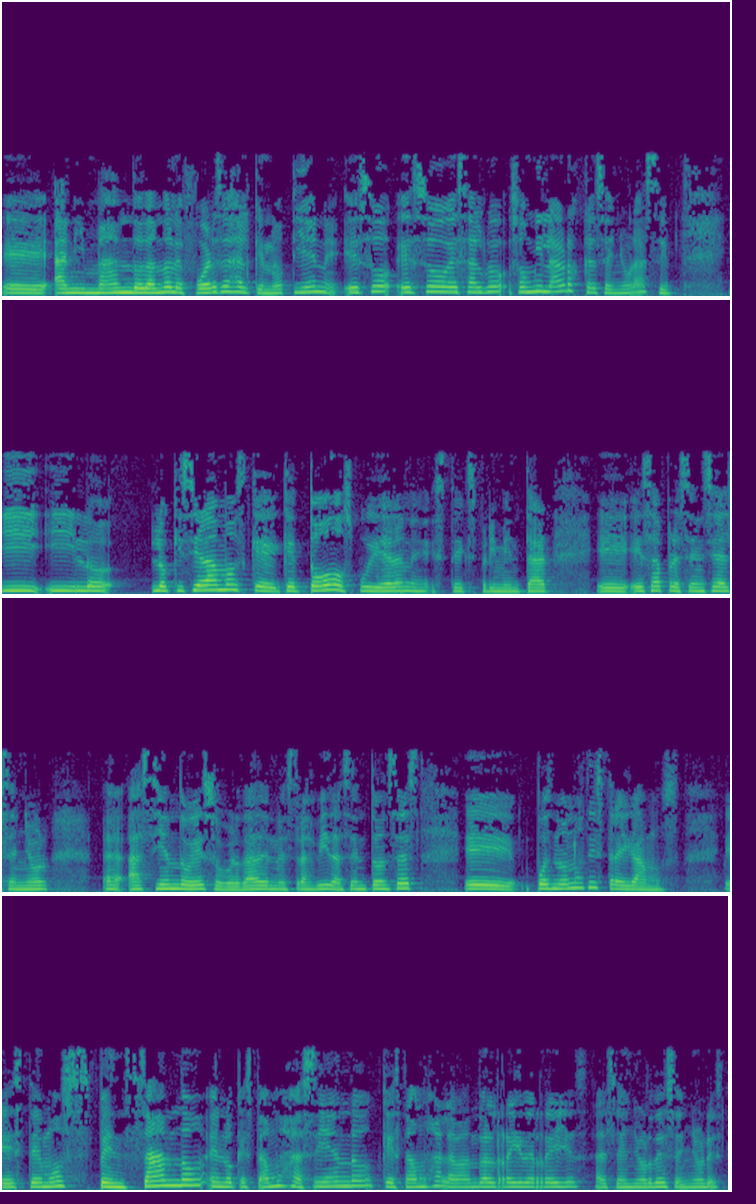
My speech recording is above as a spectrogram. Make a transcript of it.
eh, animando, dándole fuerzas al que no tiene. Eso, eso es algo, son milagros que el Señor hace. Y, y lo, lo quisiéramos que, que todos pudieran este, experimentar eh, esa presencia del Señor eh, haciendo eso, ¿verdad? En nuestras vidas. Entonces, pues no nos distraigamos estemos pensando en lo que estamos haciendo, que estamos alabando al Rey de Reyes, al Señor de Señores,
